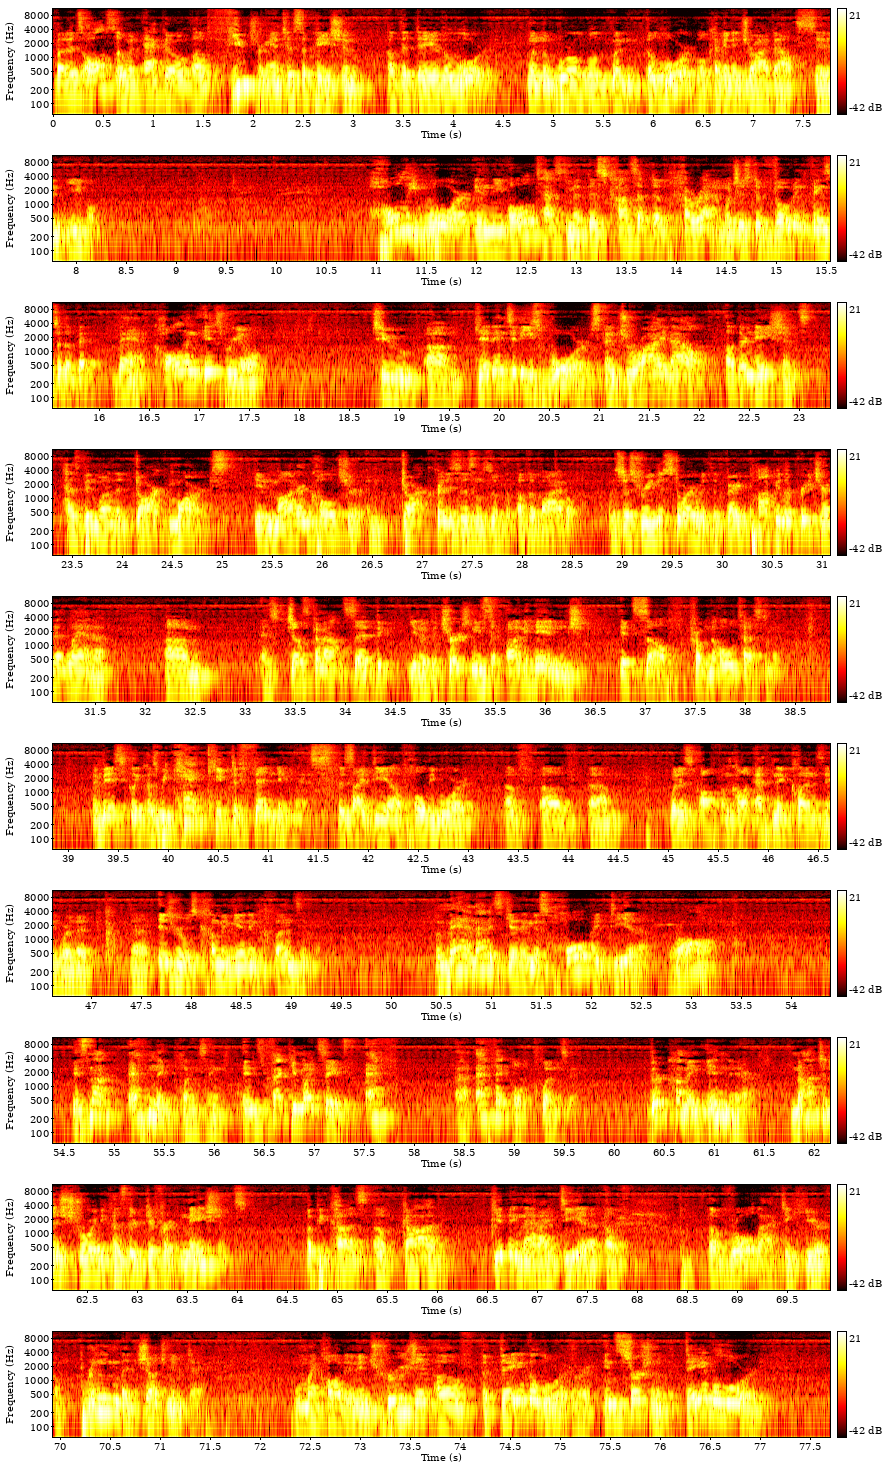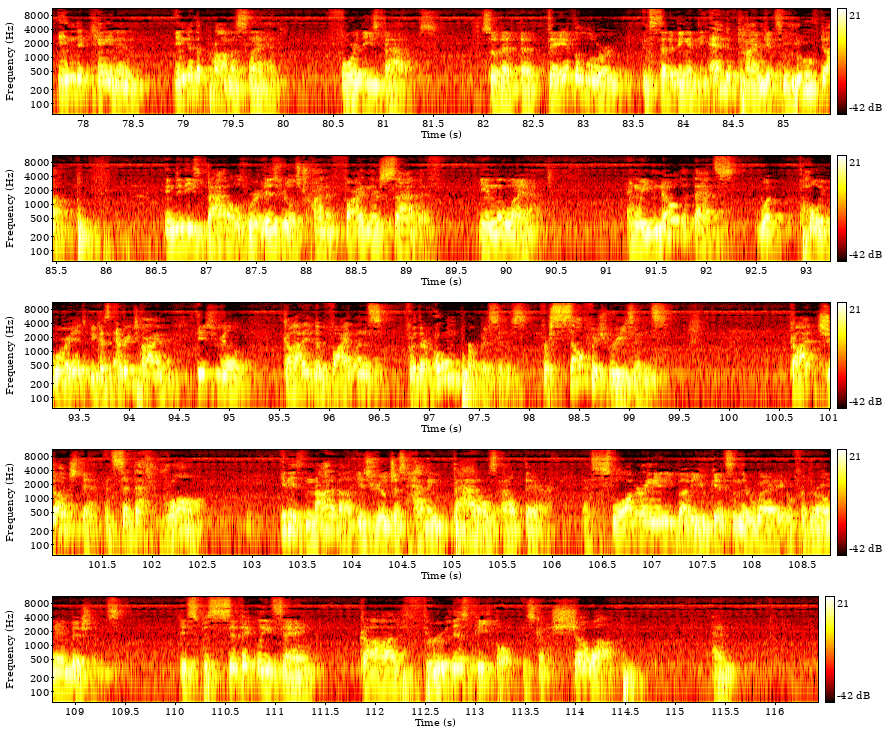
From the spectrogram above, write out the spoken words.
but it's also an echo of future anticipation of the day of the Lord, when the world will, when the Lord will come in and drive out sin and evil. holy war in the Old Testament, this concept of herem, which is devoting things to the band, calling Israel to um, get into these wars and drive out other nations, has been one of the dark marks in modern culture and dark criticisms of of the Bible. I was just reading a story with a very popular preacher in Atlanta. Um, has just come out and said that you know the church needs to unhinge itself from the Old Testament. And basically, because we can't keep defending this, this idea of holy war, of, of um, what is often called ethnic cleansing, where that, that Israel is coming in and cleansing it. But man, that is getting this whole idea wrong. It's not ethnic cleansing. In fact, you might say it's eth- uh, ethical cleansing. They're coming in there not to destroy because they're different nations, but because of God giving that idea of of role acting here of bringing the judgment day. We might call it an intrusion of the day of the Lord or an insertion of the day of the Lord into Canaan, into the promised land for these battles. So that the day of the Lord, instead of being at the end of time, gets moved up into these battles where Israel is trying to find their Sabbath in the land. And we know that that's what holy war is because every time Israel got into violence for their own purposes, for selfish reasons, God judged them and said that's wrong. It is not about Israel just having battles out there and slaughtering anybody who gets in their way or for their own ambitions. It's specifically saying God, through this people, is going to show up and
